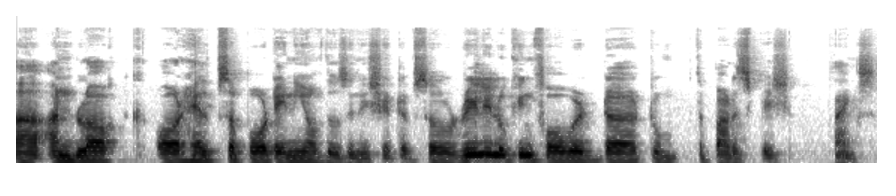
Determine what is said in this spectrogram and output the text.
unblock or help support any of those initiatives. So really looking forward to the participation. Thanks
